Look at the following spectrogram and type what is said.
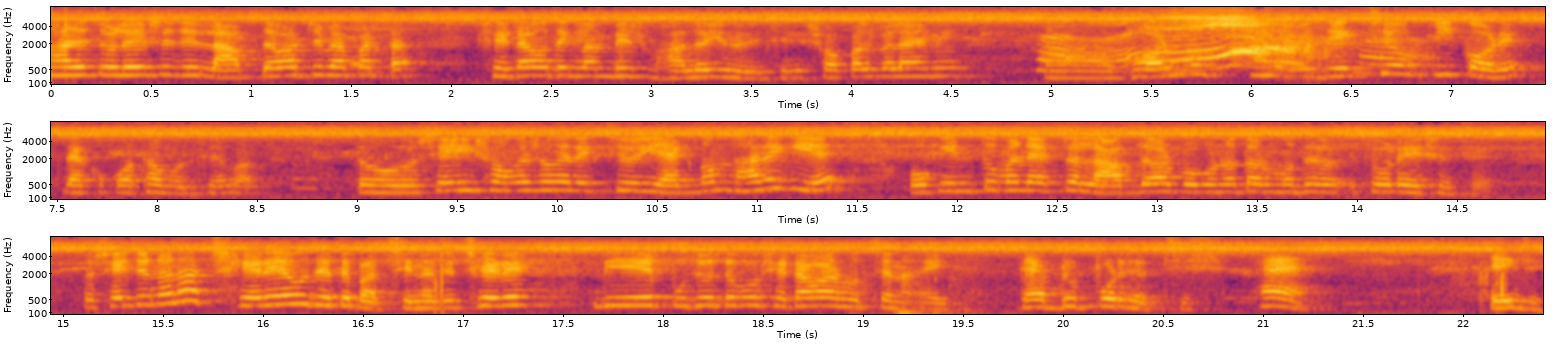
ধারে চলে এসে যে লাভ দেওয়ার যে ব্যাপারটা, সেটাও দেখলাম বেশ ভালোই হয়েছে। সকালবেলায় আমি ঘর মুছছি, আমি দেখছি ও কী করে। দেখো কথা বলছে আবার। তো সেই সঙ্গে সঙ্গে দেখছি ওই একদম ধারে গিয়ে ও কিন্তু মানে একটা লাভ দেওয়ার প্রবণতার মধ্যে চলে এসেছে। তো সেই জন্য না ছেড়েও যেতে পারছি না, যে ছেড়ে দিয়ে পুজো দেবো সেটাও আর হচ্ছে না। এই যে ড্যাব ডুব পড়ে যাচ্ছিস। হ্যাঁ। এই যে।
